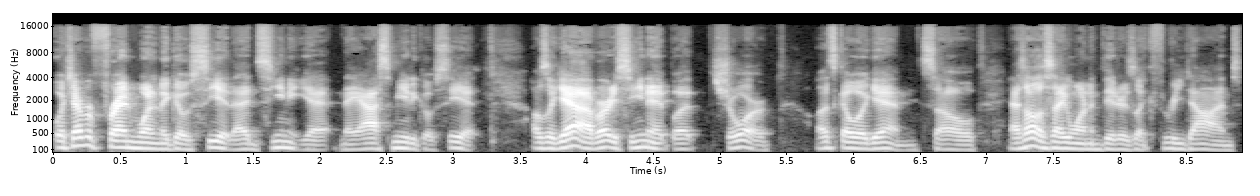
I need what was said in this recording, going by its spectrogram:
whichever friend wanted to go see it, that hadn't seen it yet, and they asked me to go see it. I was like, yeah, I've already seen it, but sure, let's go again. So I saw the second one in theaters like three times.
